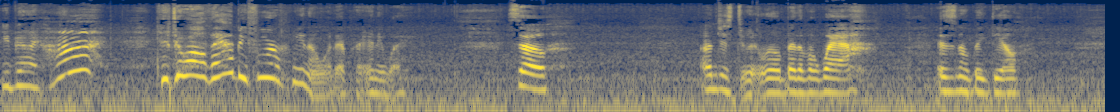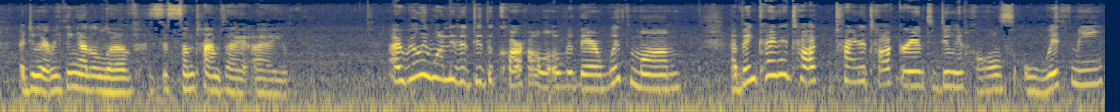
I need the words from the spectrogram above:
you'd be like, huh? You do all that before, you know, whatever. Anyway, so I'm just doing a little bit of a wah. It's no big deal. I do everything out of love. It's just sometimes I, I, I really wanted to do the car haul over there with mom. I've been kind of talk, trying to talk her into doing hauls with me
